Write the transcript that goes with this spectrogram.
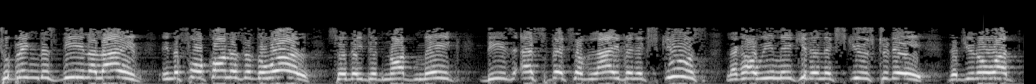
to bring this deen alive in the four corners of the world. So they did not make these aspects of life an excuse, like how we make it an excuse today, that you know what,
